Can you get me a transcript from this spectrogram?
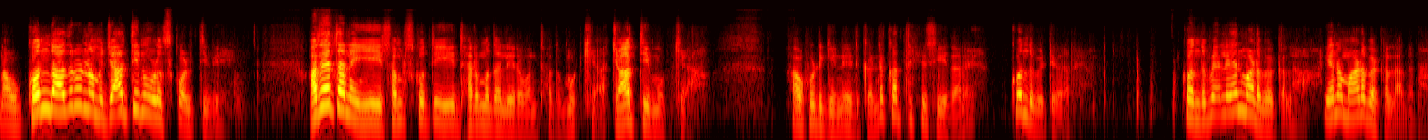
ನಾವು ಕೊಂದಾದರೂ ನಮ್ಮ ಜಾತಿನ ಉಳಿಸ್ಕೊಳ್ತೀವಿ. ಅದೇ ತಾನೇ ಈ ಸಂಸ್ಕೃತಿ, ಈ ಧರ್ಮದಲ್ಲಿರುವಂಥದ್ದು ಮುಖ್ಯ, ಜಾತಿ ಮುಖ್ಯ. ಆ ಹುಡುಗಿನ ಇಟ್ಕೊಂಡು ಕತ್ತರಿಸಿದ್ದಾರೆ ಕೊಂದು ಬಿಟ್ಟಿದ್ದಾರೆ. ಕೊಂದ ಮೇಲೆ ಏನು ಮಾಡಬೇಕಲ್ಲ? ಏನೋ ಮಾಡಬೇಕಲ್ಲ ಅದನ್ನು.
